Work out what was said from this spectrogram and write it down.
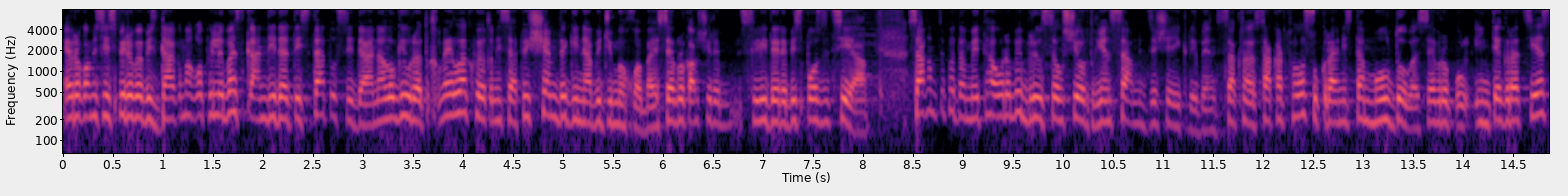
ევროკომისიის პირობების დაკმაყოფილებას კანდიდატის სტატუსი და ანალოგიურად ყველა ქვეყნისათვის შემდეგი ნაბიჯი მოხვება. ეს ევროკავშირის ლიდერების პოზიციაა. სახელმწიფო და მეთაურები ბრიუსელში ორდღიან სამიტზე შეიკრიბნენ. საქართველოს, უკრაინის და მოლდოვას ევროპულ ინტეგრაციას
